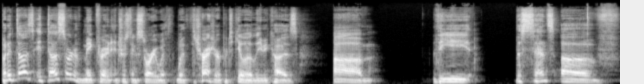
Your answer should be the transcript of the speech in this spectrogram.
but it does it does sort of make for an interesting story with with Treasure, particularly because um, the the sense of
